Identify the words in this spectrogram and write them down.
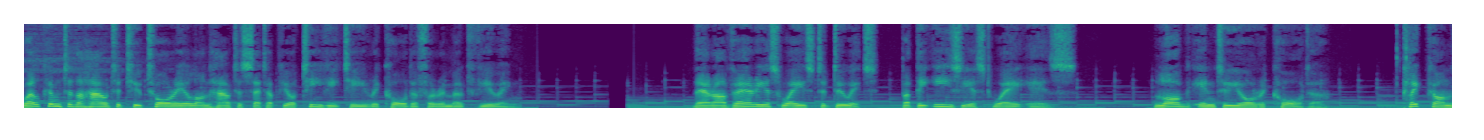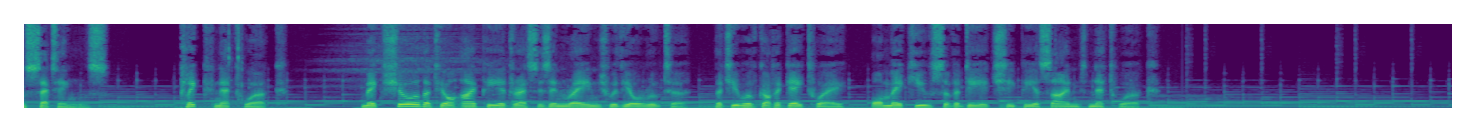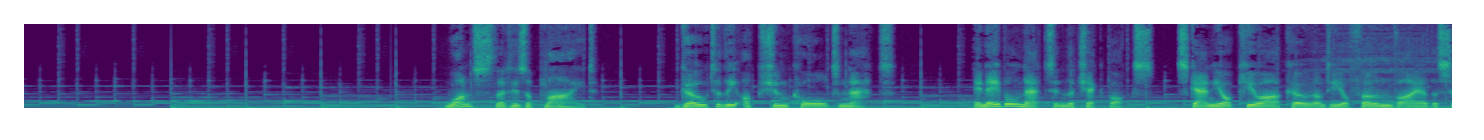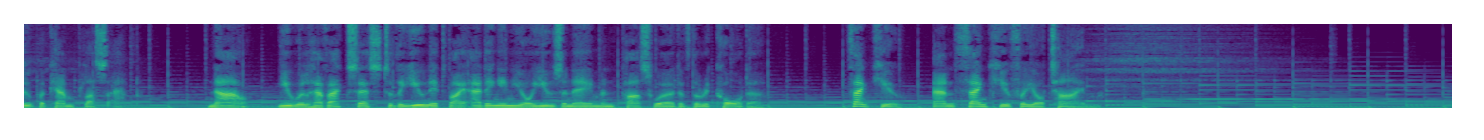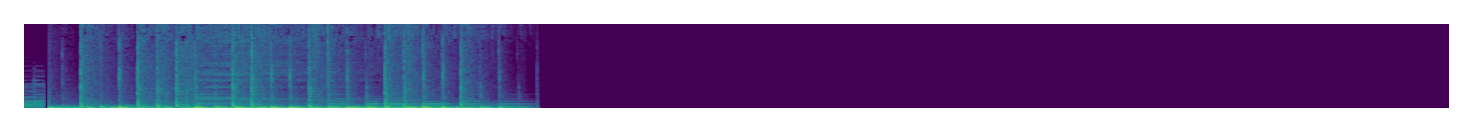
Welcome to the How To tutorial on how to set up your TVT recorder for remote viewing. There are various ways to do it, but the easiest way is Log into your recorder. Click on Settings. Click Network. Make sure that your IP address is in range with your router, that you have got a gateway, or make use of a DHCP assigned network. Once that is applied, go to the option called NAT. Enable NAT in the checkbox, scan your QR code onto your phone via the SuperCam Plus app. Now, you will have access to the unit by adding in your username and password of the recorder. Thank you, and thank you for your time.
